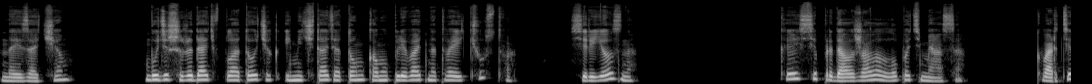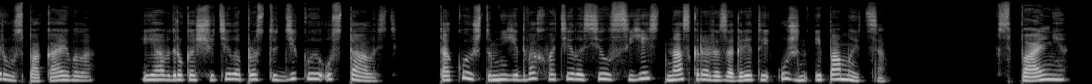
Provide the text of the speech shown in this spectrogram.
Да и зачем? Будешь рыдать в платочек и мечтать о том, кому плевать на твои чувства? Серьезно? Кэсси продолжала лопать мясо. Квартира успокаивала. Я вдруг ощутила просто дикую усталость, такую, что мне едва хватило сил съесть наскоро разогретый ужин и помыться. В спальне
